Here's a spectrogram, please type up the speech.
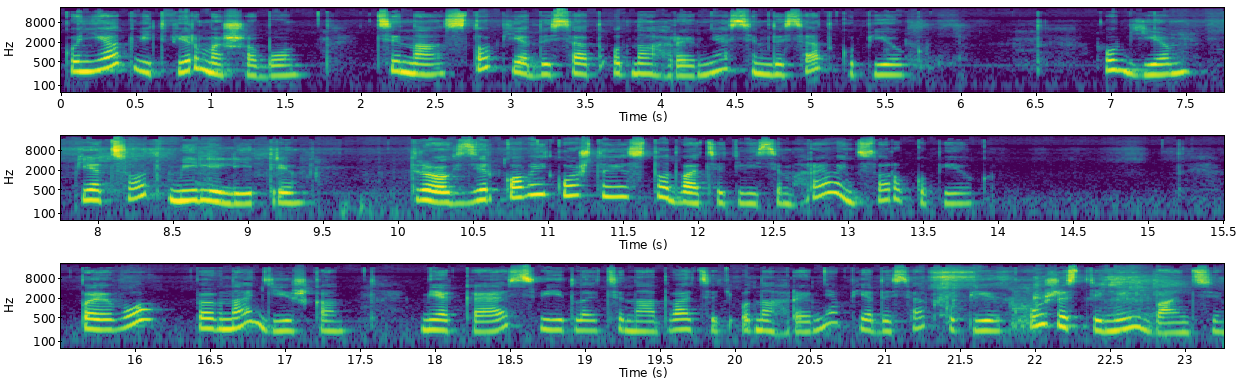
Коньяк від фірми Шабо. Ціна 151 гривня 70 копійок. Об'єм 500 мл. Трьохзірковий коштує 128 гривень 40 копійок. Пиво пивна діжка. М'яке світле. Ціна 21 гривня 50 копійок у жестяній банці.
